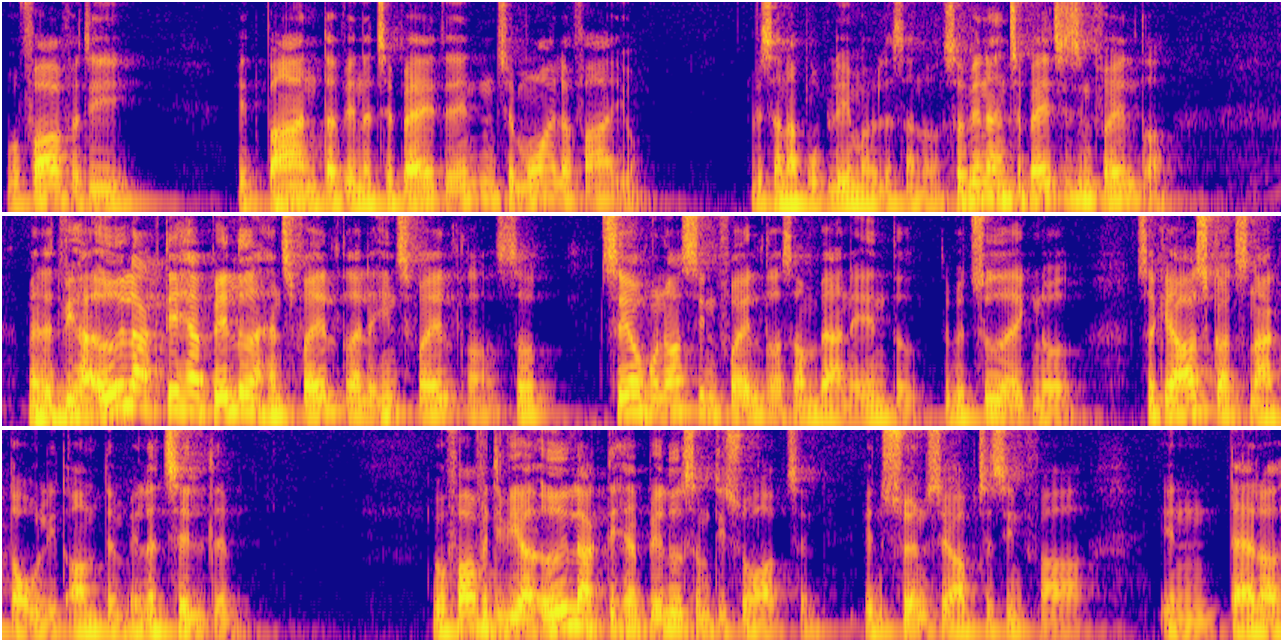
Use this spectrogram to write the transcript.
Hvorfor? Fordi et barn, der vender tilbage, det er enten til mor eller far jo, hvis han har problemer eller sådan noget. Så vender han tilbage til sine forældre. Men at vi har ødelagt det her billede af hans forældre eller hendes forældre, så ser hun også sine forældre som værende intet. Det betyder ikke noget. Så kan jeg også godt snakke dårligt om dem eller til dem. Hvorfor? Fordi vi har ødelagt det her billede, som de så op til. En søn ser op til sin far. En datter,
